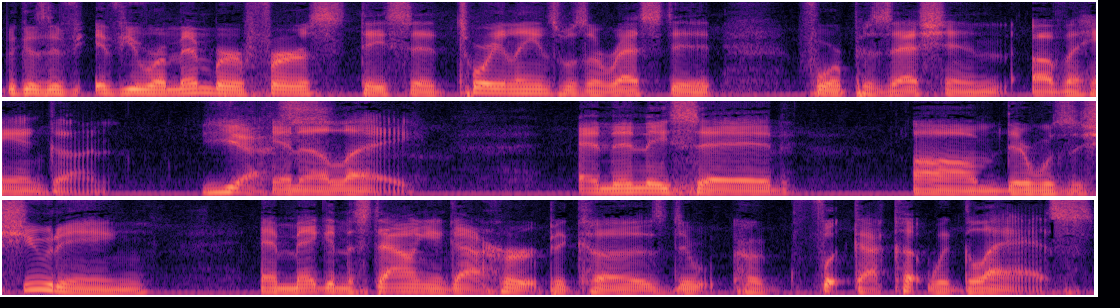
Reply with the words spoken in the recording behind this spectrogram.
because if if you remember, first they said Tory Lanez was arrested for possession of a handgun. Yes. in L.A. And then they said um, there was a shooting, and Megan Thee Stallion got hurt because the, her foot got cut with glass.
